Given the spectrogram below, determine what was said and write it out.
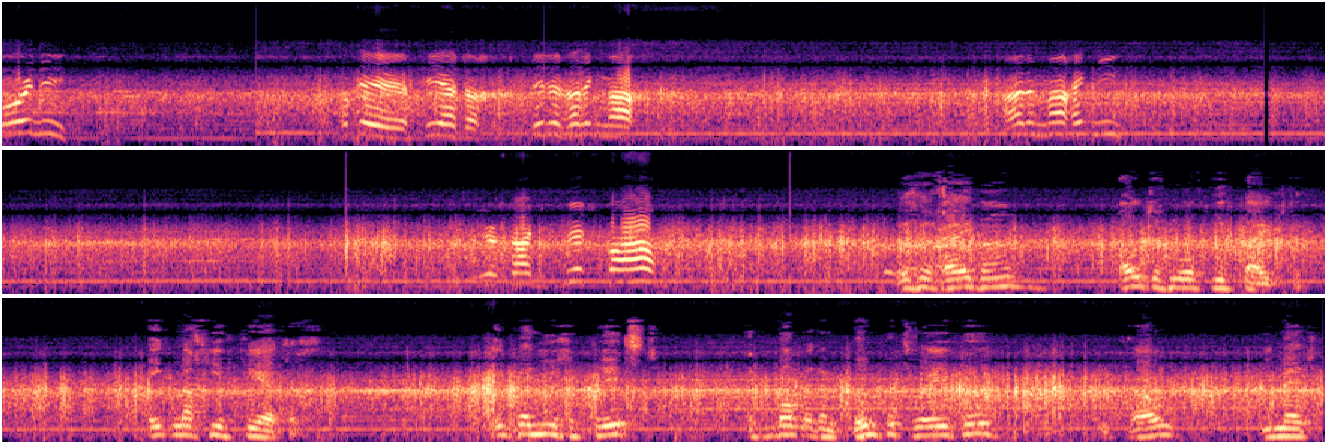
Mooi niet. Oké, 40. Dit is wat ik mag. Ah, dat mag ik niet. Hier staat die flitspaal. Er is een rijbaan. Auto's mogen hier 50. Ik mag hier 40. Ik ben hier geflitst in verband met een bumpertreper. Een vrouw die met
